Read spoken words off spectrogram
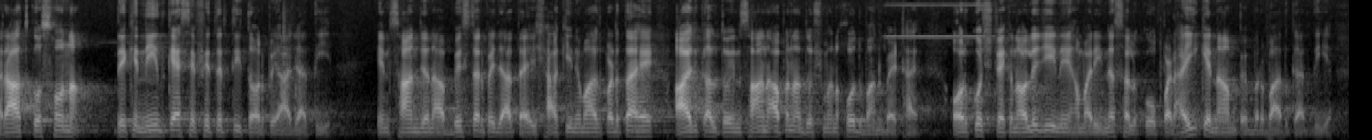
रात को सोना। देखें नींद कैसे फितरती तौर पे आ जाती है। इंसान जनाब बिस्तर पे जाता है, इशा की नमाज़ पढ़ता है। आजकल तो इंसान अपना दुश्मन खुद बन बैठा है। और कुछ टेक्नोलॉजी ने हमारी नस्ल को पढ़ाई के नाम पे बर्बाद कर दिया।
